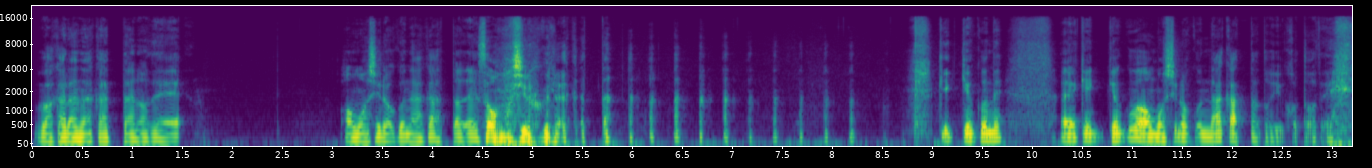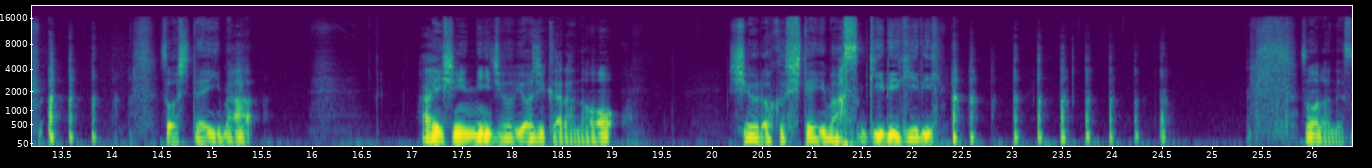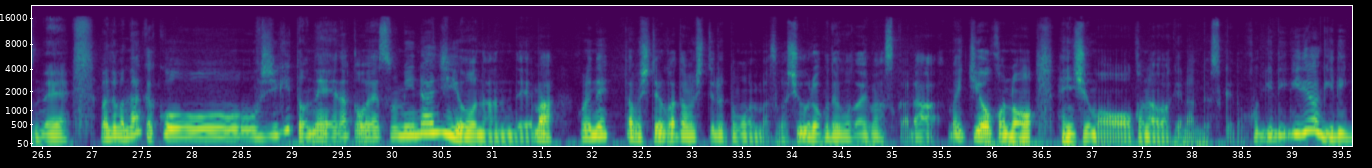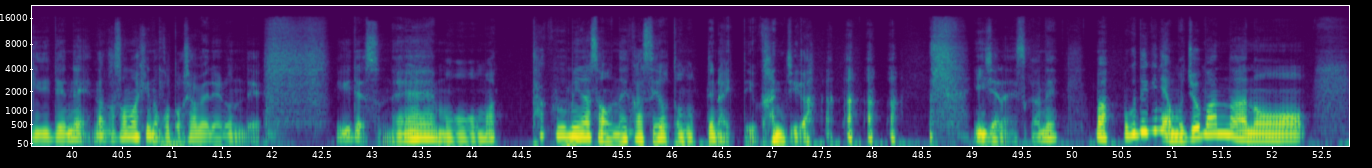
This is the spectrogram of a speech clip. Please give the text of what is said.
わからなかったので、面白くなかったです。面白くなかった。結局ね、えー、結局は面白くなかったということで そして今、配信24時からの収録しています。ギリギリ。そうなんですね。まあでもなんかこう、不思議とね、なんかお休みラジオなんで、まあこれね、多分知ってる方も知ってると思いますが、収録でございますから、まあ、一応この編集も行うわけなんですけど、これギリギリはギリギリでね、なんかその日のことを喋れるんで、いいですね。もう全く皆さんを寝かせようと思ってないっていう感じがいいじゃないですかね。まあ僕的にはもう序盤のあの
